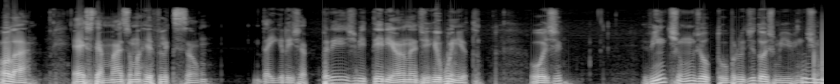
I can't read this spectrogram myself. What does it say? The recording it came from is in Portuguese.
Olá, esta é mais uma reflexão da Igreja Presbiteriana de Rio Bonito. Hoje, 21 de outubro de 2021.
